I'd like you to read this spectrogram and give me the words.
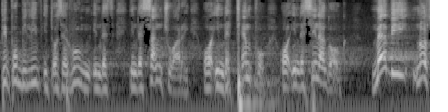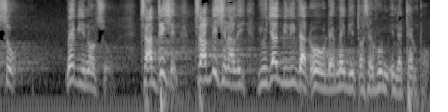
people believe it was a room in the, in the sanctuary or in the temple or in the synagogue. Maybe not so. Maybe not so. Tradition, traditionally, you just believe that, oh, there maybe it was a room in the temple.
